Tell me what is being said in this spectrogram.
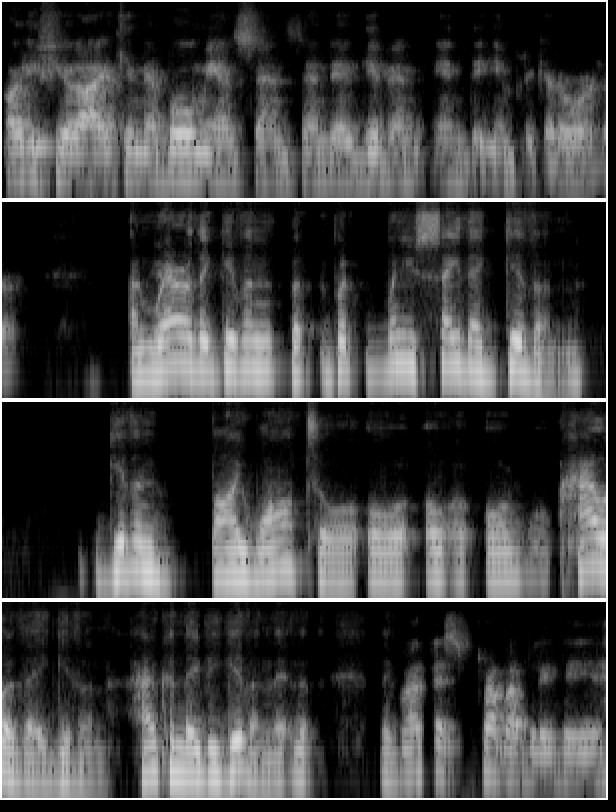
or if you like, in a Bohmian sense, then they're given in the implicate order. And where are they given? But but when you say they're given, given by what, or or or, or how are they given? How can they be given? They, they... Well, that's probably the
